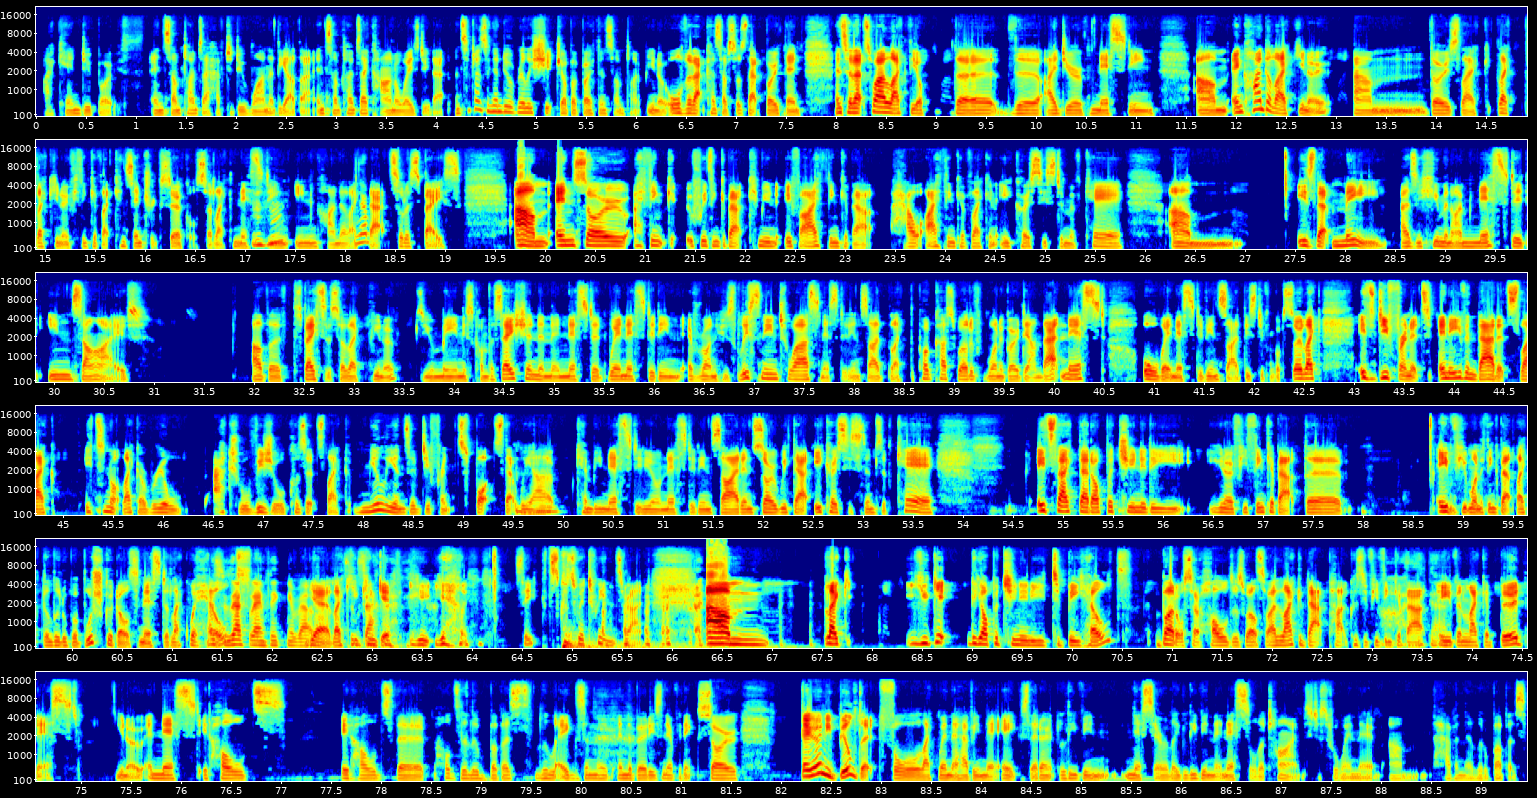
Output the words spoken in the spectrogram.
i can do both and sometimes I have to do one or the other, and sometimes I can't always do that, and sometimes I'm going to do a really shit job at both, and sometimes you know all of that kind of stuff. So it's that both end, and so that's why I like the the the idea of nesting, um, and kind of like you know um those like like like you know if you think of like concentric circles so like nesting mm-hmm. in kind of like yep. that sort of space um and so i think if we think about community if i think about how i think of like an ecosystem of care um is that me as a human i'm nested inside other spaces. So, like, you know, you and me in this conversation, and then nested, we're nested in everyone who's listening to us, nested inside like the podcast world if we want to go down that nest, or we're nested inside these different groups. So, like, it's different. It's, and even that, it's like, it's not like a real actual visual because it's like millions of different spots that we are mm-hmm. can be nested in or nested inside. And so, with our ecosystems of care, it's like that opportunity, you know, if you think about the even if you want to think about like the little babushka dolls nested, like we're held. That's exactly what I'm thinking about. Yeah, like That's you exactly. can get, you, yeah. See, it's because we're twins, right? um, like you get the opportunity to be held, but also hold as well. So I like that part because if you think oh, about like even like a bird nest, you know, a nest, it holds it holds the holds the little bubbas, little eggs and the and the birdies and everything. So they only build it for like when they're having their eggs. They don't live in necessarily live in their nests all the time. It's just for when they're um, having their little bubbas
